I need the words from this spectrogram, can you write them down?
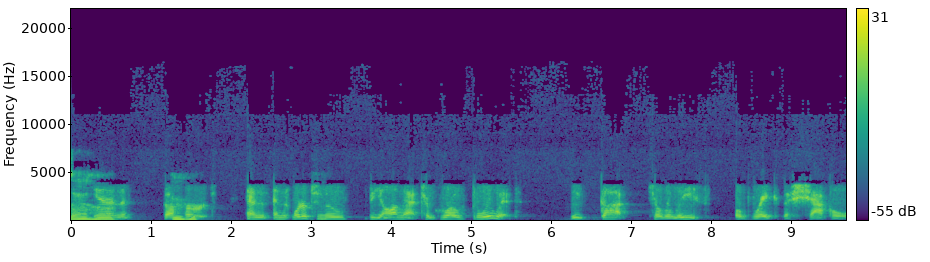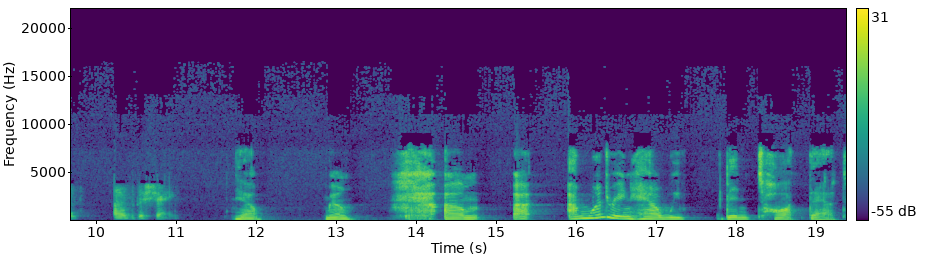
uh-huh. in the mm-hmm. hurt. And, and in order to move beyond that, to grow through it, we've got to release or break the shackles of the shame. Yeah. Yeah. Um, I, I'm wondering how we've been taught that.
